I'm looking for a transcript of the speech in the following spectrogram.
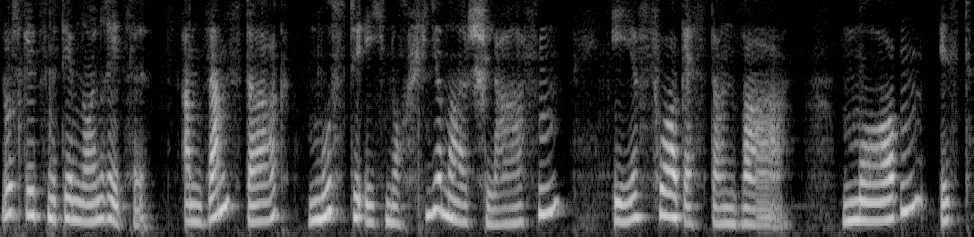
Los geht's mit dem neuen Rätsel. Am Samstag musste ich noch viermal schlafen, ehe vorgestern war. Morgen ist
